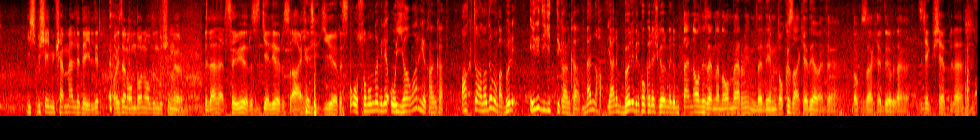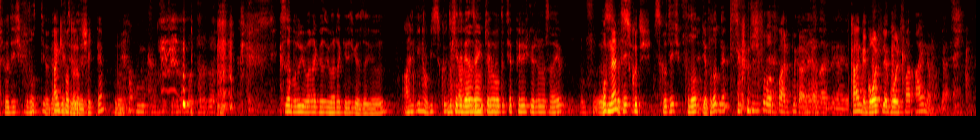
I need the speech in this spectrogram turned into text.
Hiçbir şey mükemmel de değildir. O yüzden onda 10 olduğunu düşünmüyorum. Birader seviyoruz, geliyoruz, ailecek yiyoruz. O sonunda bile o yağ var ya kanka. Aktı anladın mı? Bak böyle eridi gitti kanka. Ben ha- yani böyle bir kokoreç görmedim. Ben 10 üzerinden 10 vermeyeyim de diyeyim 9 hak ediyor bence ya. 9 hak ediyor birader. Diyecek bir şey yok birader. Hangi fotoğrafı çektin? Kısa burun yuvarlak göz yuvarlak geniş gözler yuvarlak. Albino bir Scottish. Bu kedi beyaz renkli ve oldukça peluş görünüme sahip. Oğlum nerede Scottish? Scottish float diyor. Float ne? Scottish Float farklı kanka. Kanka golfle golfar aynı mı?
